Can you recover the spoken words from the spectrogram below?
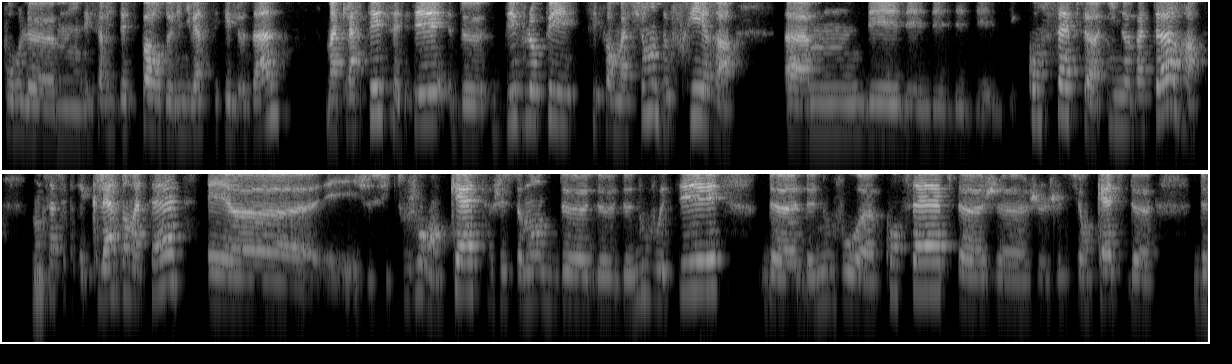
pour les services des sports de l'Université de Lausanne. Ma clarté, c'était de développer ces formations, d'offrir euh, des, concepts innovateurs donc ça, c'était clair dans ma tête euh, et, je suis toujours en quête justement de, nouveautés, de, nouveaux euh, concepts. Je, suis en quête de,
